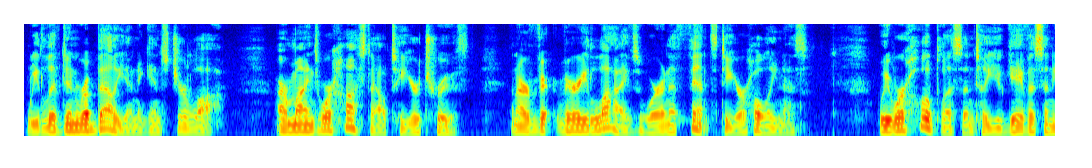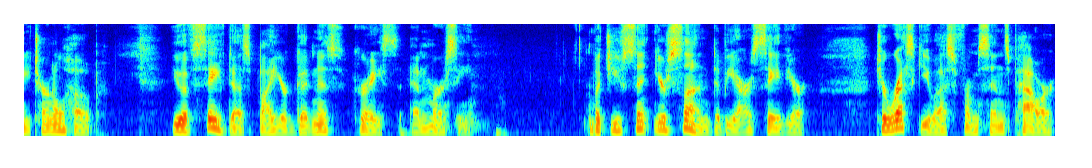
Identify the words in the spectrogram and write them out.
We lived in rebellion against your law. Our minds were hostile to your truth, and our very lives were an offense to your holiness. We were hopeless until you gave us an eternal hope. You have saved us by your goodness, grace, and mercy. But you sent your Son to be our Savior, to rescue us from sin's power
